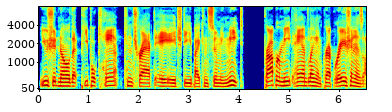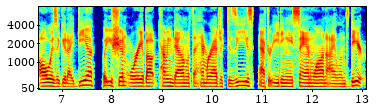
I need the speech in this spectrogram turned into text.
you should know that people can't contract AHD by consuming meat. Proper meat handling and preparation is always a good idea, but you shouldn't worry about coming down with a hemorrhagic disease after eating a San Juan Islands deer.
